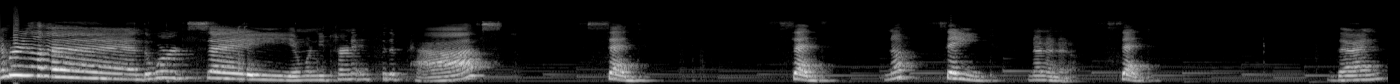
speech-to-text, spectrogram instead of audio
Number 11. The word say. And when you turn it into the past, said. Said. Not said. No, no, no, no. Said. Then,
